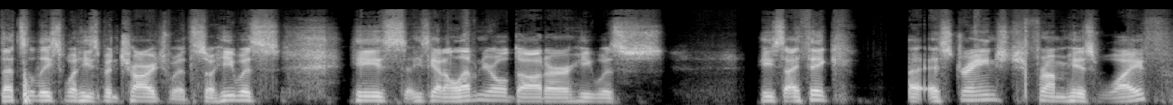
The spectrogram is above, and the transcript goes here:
That's at least what he's been charged with. So he was, he's he's got an 11 year old daughter. He was, he's I think uh, estranged from his wife.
